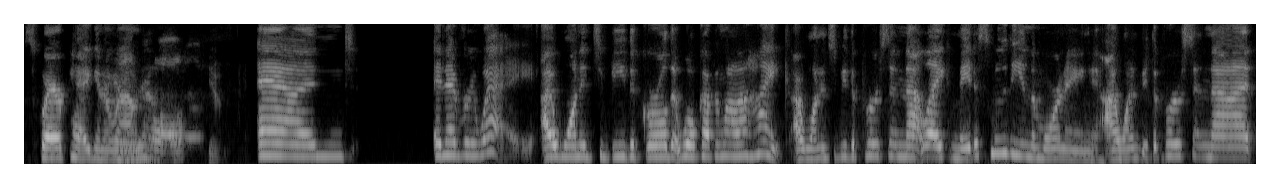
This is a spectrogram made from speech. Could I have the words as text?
square peg in a round hole. Yeah. And in every way. I wanted to be the girl that woke up and went on a hike. I wanted to be the person that like made a smoothie in the morning. I wanted to be the person that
